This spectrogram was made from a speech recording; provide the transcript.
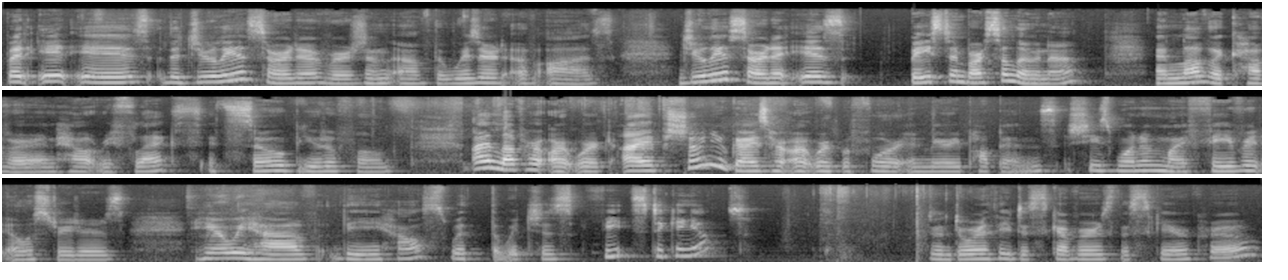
But it is the Julia Sarda version of The Wizard of Oz. Julia Sarda is based in Barcelona. I love the cover and how it reflects. It's so beautiful. I love her artwork. I've shown you guys her artwork before in Mary Poppins. She's one of my favorite illustrators. Here we have the house with the witch's feet sticking out. When Dorothy discovers the scarecrow.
